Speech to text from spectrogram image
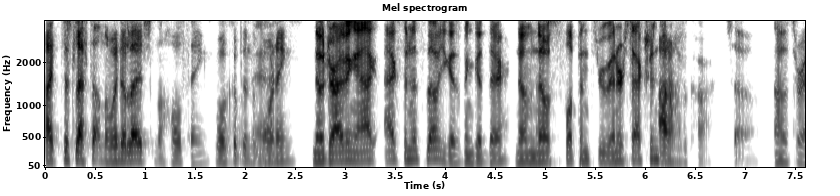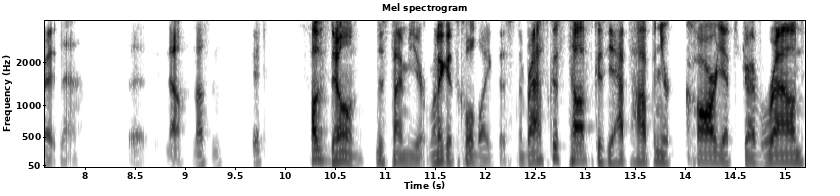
I just left it on the window ledge, and the whole thing woke up in the man. morning. No driving ac- accidents though. You guys been good there. No, no slipping through intersections. I don't have a car, so Oh, that's right. Nah, No, nothing. How's Doane this time of year when it gets cold like this? Nebraska's tough because you have to hop in your car, you have to drive around.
